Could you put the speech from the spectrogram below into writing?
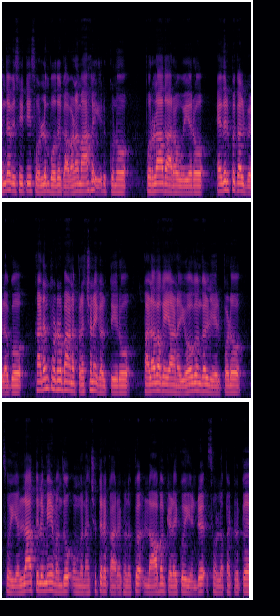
எந்த விஷயத்தையும் சொல்லும்போது கவனமாக இருக்கணும். பொருளாதார உயரும். எதிர்ப்புகள் விலகும் கடன் தொடர்பான பிரச்சனைகள் தீரும் பல வகையான யோகங்கள் ஏற்படும் ஸோ எல்லாத்துலேயுமே வந்து உங்கள் நட்சத்திரக்காரர்களுக்கு லாபம் கிடைக்கும் என்று சொல்லப்பட்டிருக்கு.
